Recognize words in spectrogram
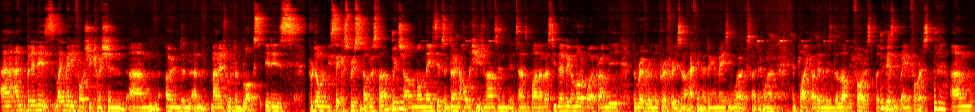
and, and but it is like many Forestry Commission um, owned and, and managed woodland blocks. It is predominantly Sitka spruce and Douglas fir, which mm-hmm. are non-natives and don't hold a huge amount in, in terms of biodiversity. They're doing a lot of work around the, the river and the peripheries, and I think they're doing amazing work. So I don't want to imply Cardinham isn't a lovely forest, but it mm-hmm. isn't rainforest. Mm-hmm. Um,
